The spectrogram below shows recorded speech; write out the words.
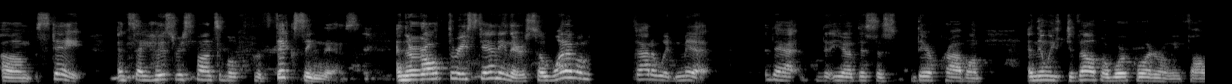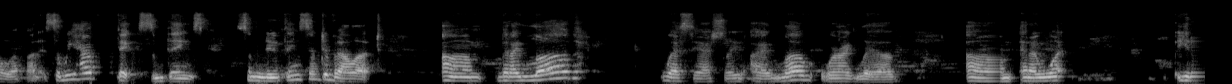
um, state, and say who's responsible for fixing this. And they're all three standing there. So one of them got to admit that you know this is their problem, and then we develop a work order and we follow up on it. So we have fixed some things. Some new things have developed. Um, but I love West Ashley. I love where I live. Um, and I want, you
